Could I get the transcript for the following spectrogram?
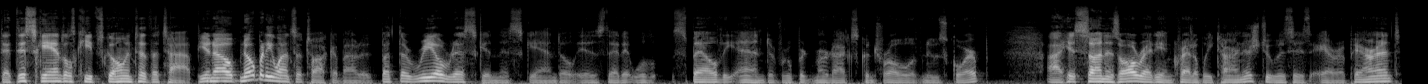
That this scandal keeps going to the top. You know, nobody wants to talk about it, but the real risk in this scandal is that it will spell the end of Rupert Murdoch's control of News Corp. Uh, his son is already incredibly tarnished, who is his heir apparent,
